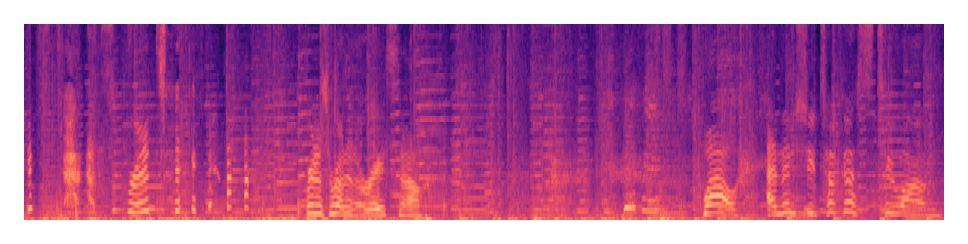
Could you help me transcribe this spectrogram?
She's sprinting. We're just running a race now. Wow. And then she took us to um,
